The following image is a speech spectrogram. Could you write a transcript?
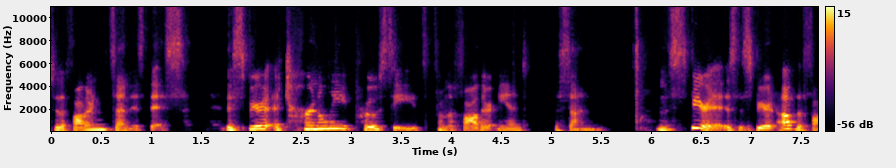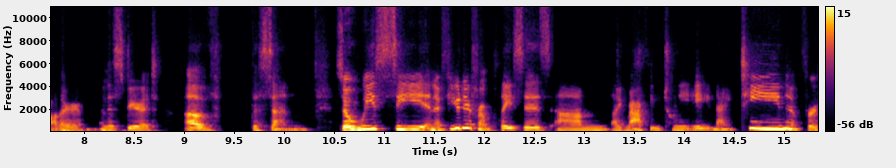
to the Father and Son is this the Spirit eternally proceeds from the Father and the Son. And the Spirit is the Spirit of the Father and the Spirit of the Son. So we see in a few different places, um, like Matthew 28 19, 1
